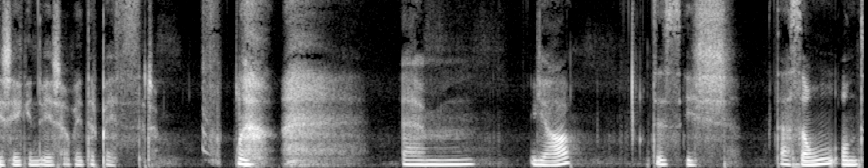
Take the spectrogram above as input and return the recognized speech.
Ist irgendwie schon wieder besser. ähm, ja, das ist der Song und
